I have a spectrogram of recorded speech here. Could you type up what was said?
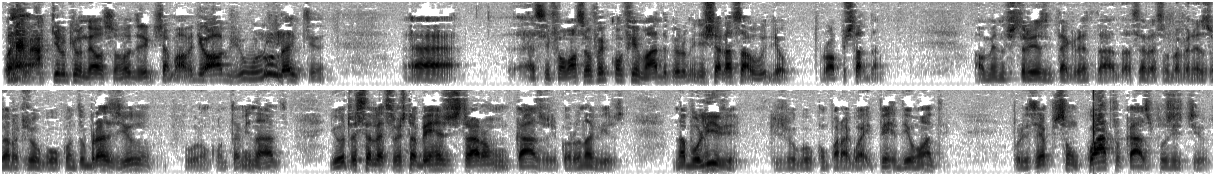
Aquilo que o Nelson Rodrigues chamava de óbvio ululante. Né? É, essa informação foi confirmada pelo Ministério da Saúde e o próprio Estadão. Ao menos três integrantes da, da seleção da Venezuela que jogou contra o Brasil foram contaminados e outras seleções também registraram casos de coronavírus. Na Bolívia, que jogou com o Paraguai e perdeu ontem, por exemplo, são quatro casos positivos.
